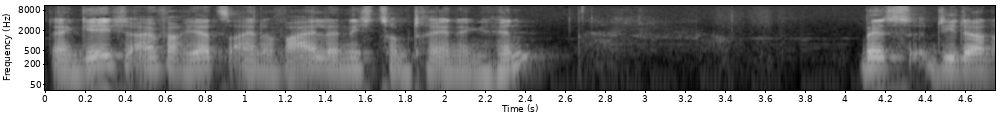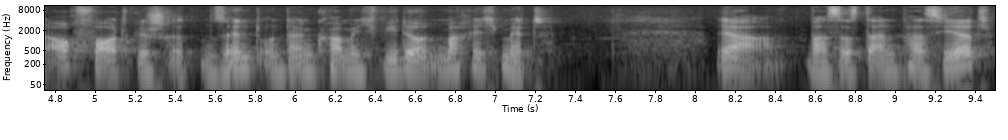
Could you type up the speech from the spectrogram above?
dann gehe ich einfach jetzt eine Weile nicht zum Training hin, bis die dann auch fortgeschritten sind und dann komme ich wieder und mache ich mit. Ja, was ist dann passiert?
